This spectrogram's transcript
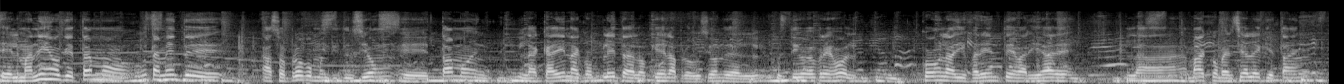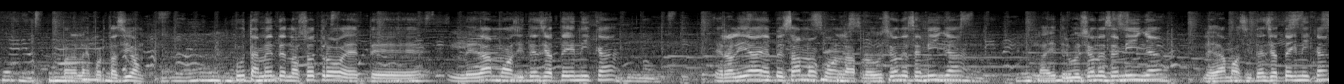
El manejo que estamos justamente Asopro como institución, eh, estamos en la cadena completa de lo que es la producción del cultivo de frijol, con las diferentes variedades, las más comerciales que están para la exportación. Justamente nosotros este, le damos asistencia técnica. En realidad empezamos con la producción de semillas, la distribución de semillas, le damos asistencia técnica,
